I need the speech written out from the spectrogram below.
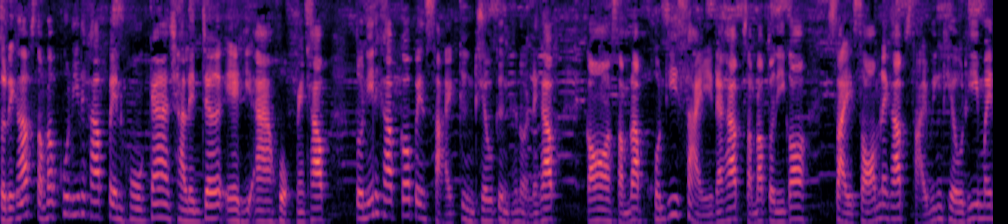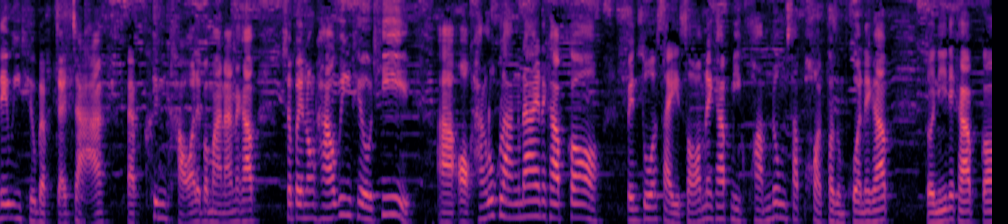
สวัสดีครับสำหรับคู่นี้นะครับเป็น Hoka Challenger ATR 6 นะครับ ตัวนี้นะครับก็เป็นสายกึ่ง trail กึ่งถนนนะครับ ก็สำหรับคนที่ใส่นะครับสำหรับตัวนี้ก็ใส่ซ้อมนะครับ สายวิ่ง trail ที่ไม่ได้วิ่ง trail แบบจ๋าๆแบบขึ้นเขาอะไรประมาณนั้นนะครับ จะเป็นรองเท้าวิ่ง trail ที่ออกทางลูกรังได้นะครับ ก็เป็นตัวใส่ซ้อมนะครับ มีความนุ่ม support พอสมควรนะครับ ตัวนี้นะครับก็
